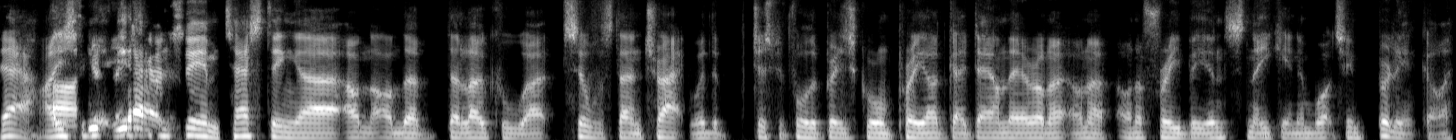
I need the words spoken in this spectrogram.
Yeah, I used to, uh, get, yeah. see him testing uh, on on the the local uh, Silverstone track with the just before the British Grand Prix. I'd go down there on a on a on a freebie and sneak in and watch him. Brilliant guy.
